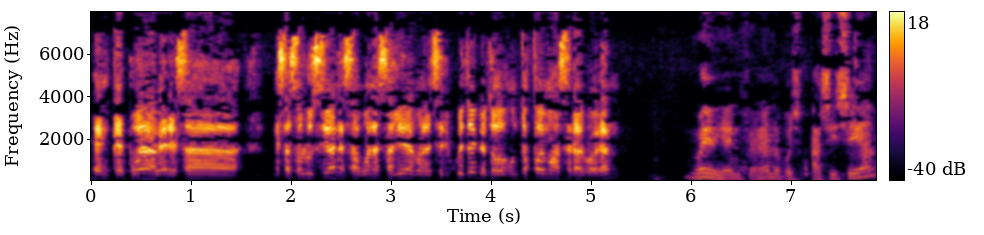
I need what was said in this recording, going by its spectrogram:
en que pueda haber esa, esa solución, esa buena salida con el circuito y que todos juntos podemos hacer algo grande. Muy bien, Fernando, pues así sea.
